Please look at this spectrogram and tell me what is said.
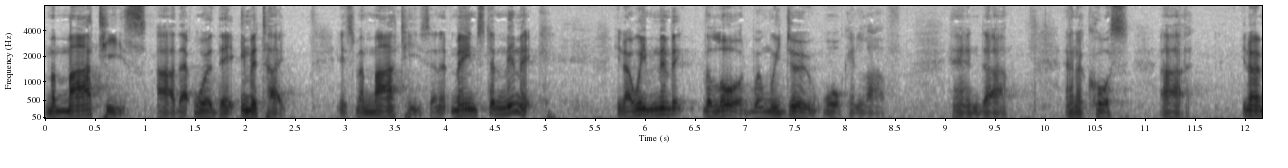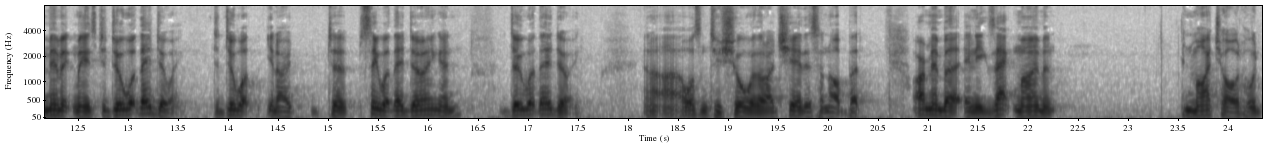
mimetes, uh, that word there, imitate. It's mimetes, and it means to mimic. You know, we mimic the Lord when we do walk in love. And, uh, and of course, uh, you know, mimic means to do what they're doing, to do what, you know, to see what they're doing and do what they're doing. And I, I wasn't too sure whether I'd share this or not, but I remember an exact moment in my childhood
